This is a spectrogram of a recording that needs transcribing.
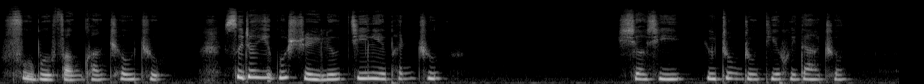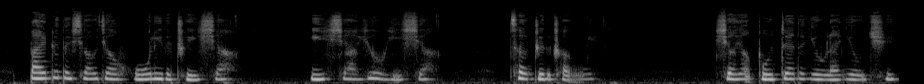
腹部疯狂抽搐，随着一股水流激烈喷出，小溪又重重跌回大床，白嫩的小脚无力的垂下，一下又一下，蹭着的床面。想要不断的扭来扭去，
